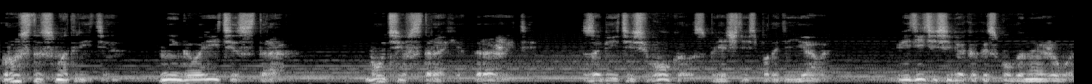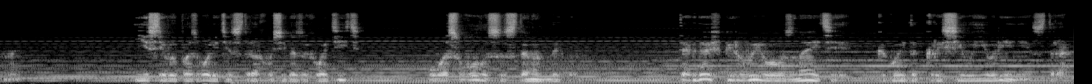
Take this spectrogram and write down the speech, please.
Просто смотрите, не говорите страх. Будьте в страхе, дрожите. Забейтесь в угол, спрячьтесь под одеяло. Ведите себя, как испуганное животное. Если вы позволите страху себя захватить, у вас волосы станут дыбом. Тогда впервые вы узнаете какое-то красивое явление страха.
